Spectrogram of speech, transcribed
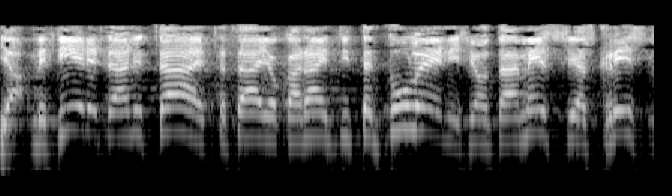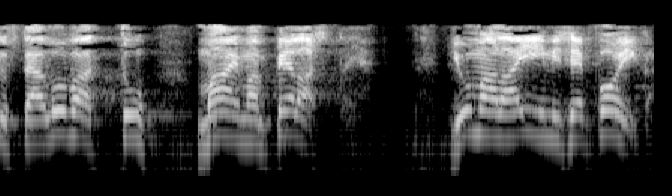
Ja me tiedetään nyt tämä, että tämä, joka näin sitten tulee, niin se on tämä Messias Kristus, tämä luvattu maailman pelastaja. Jumala ihmisen poika.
